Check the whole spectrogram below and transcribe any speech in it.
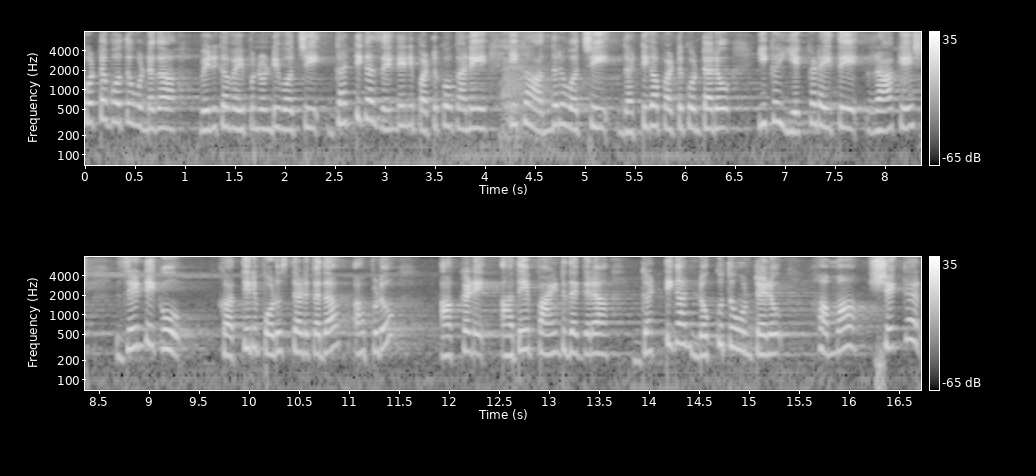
కొట్టబోతూ ఉండగా వెనుక వైపు నుండి వచ్చి గట్టిగా జెండేని పట్టుకోగానే ఇక అందరూ వచ్చి గట్టిగా పట్టుకుంటారు. ఇక ఎక్కడైతే రాకేష్ జెండేకు కత్తిని పొడుస్తాడు కదా అప్పుడు అక్కడే అదే పాయింట్ దగ్గర గట్టిగా నొక్కుతూ ఉంటాడు. అమ్మా శంకర్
